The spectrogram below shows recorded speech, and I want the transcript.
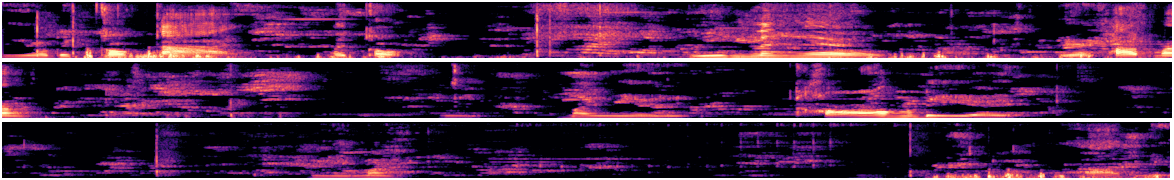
เดี๋ยวไปเกาะตายไปเกาะวิ่งแล้ว เดี๋ยวครับมั่ง ไม่มีของดีเลยมีมั่งอ่านี่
